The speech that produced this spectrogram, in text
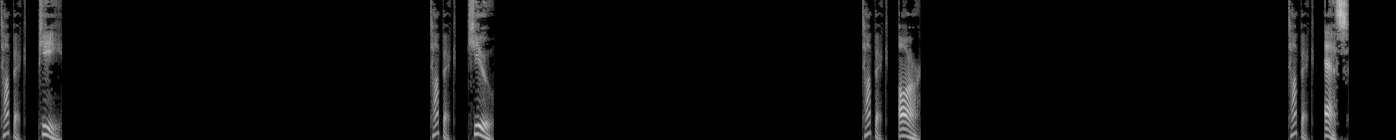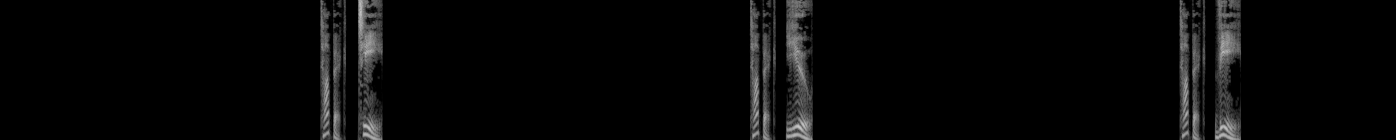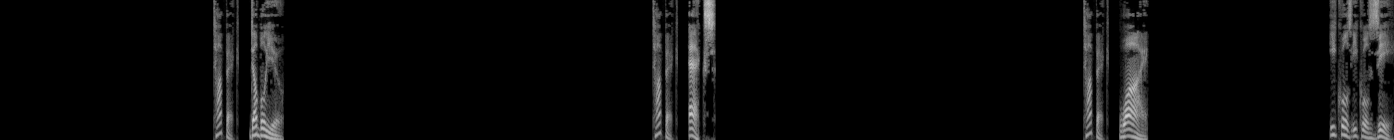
Topic. P Topic. Q. Topic. R. Topic. S. Topic. T Topic. U. Topic. V. Topic. W. Topic. X Topic. Y. Equals equals Z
